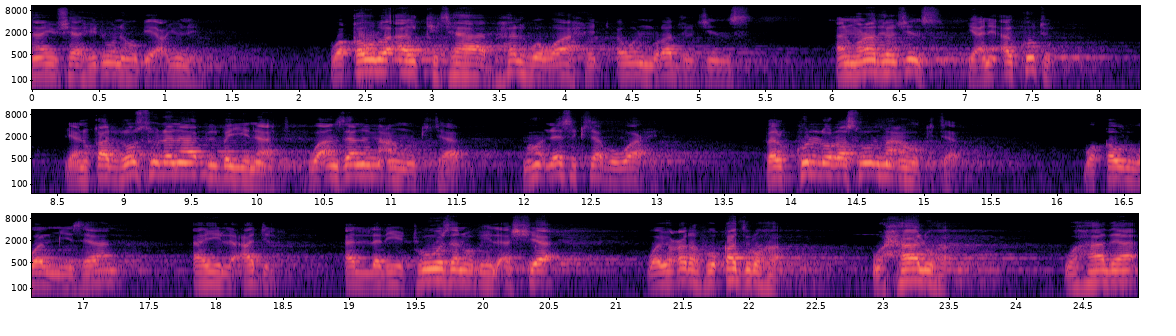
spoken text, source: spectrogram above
ما يشاهدونه بأعينهم. وقول الكتاب هل هو واحد أو المراد الجنس؟ المراد الجنس يعني الكتب. لأنه قال رسلنا بالبينات وأنزلنا معهم الكتاب. ما هو ليس كتاب واحد بل كل رسول معه كتاب. وقول والميزان أي العدل الذي توزن به الأشياء ويعرف قدرها وحالها. وهذا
